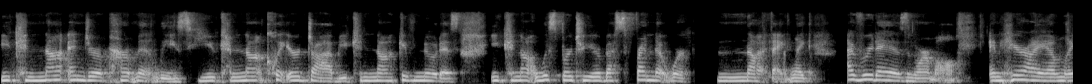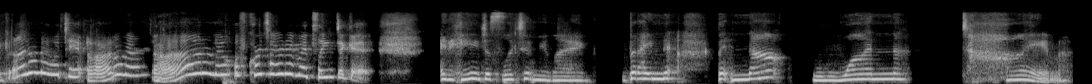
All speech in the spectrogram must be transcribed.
you cannot end your apartment lease. You cannot quit your job. You cannot give notice. You cannot whisper to your best friend at work. Nothing. Like every day is normal. And here I am, like, I don't know what day. I don't know. I don't know. Of course, I already have my plane ticket. And he just looked at me like, but I, but not one time,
